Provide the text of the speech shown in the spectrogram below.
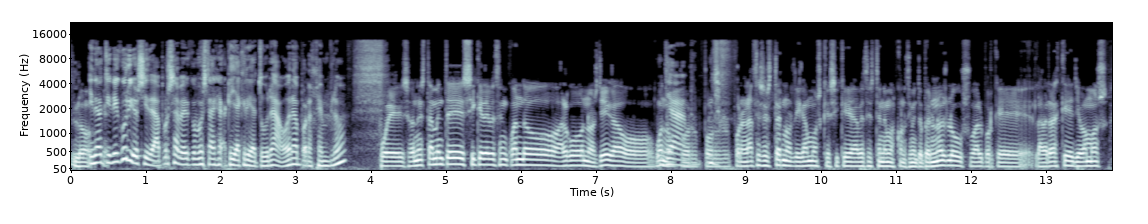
¿Y no tiene curiosidad por saber cómo está aquella criatura ahora, por ejemplo? Pues honestamente sí que de vez en cuando algo nos llega o, bueno, por, por, por enlaces externos digamos que sí que a veces tenemos conocimiento, pero no es lo usual porque la verdad es que llevamos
